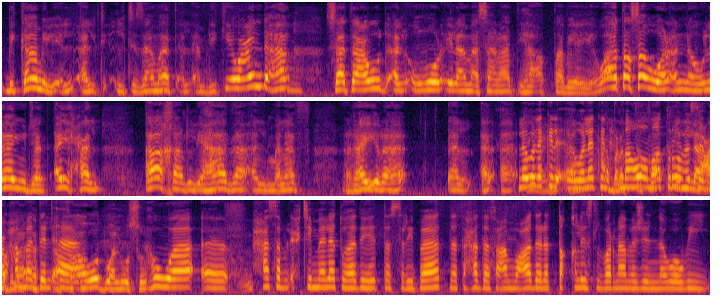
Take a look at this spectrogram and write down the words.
بكامل الالتزامات الأمريكية وعندها ستعود الأمور إلى مساراتها الطبيعية. وأتصور أنه لا يوجد أي حل آخر لهذا الملف غير لا ولكن يعني ولكن ما هو مطروح أستاذ محمد الآن والوصول. هو آه، حسب الاحتمالات وهذه التسريبات نتحدث عن معادلة تقليص البرنامج النووي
